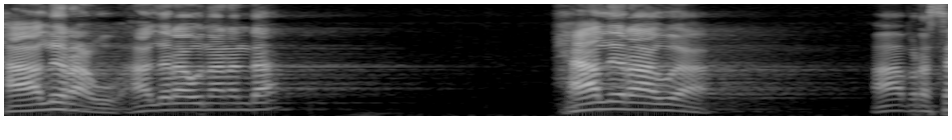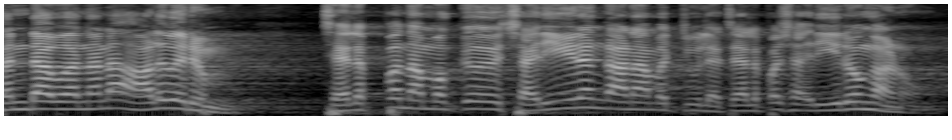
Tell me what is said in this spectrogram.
ഹാലിറാവു. ഹാലിറാവു എന്നാണ് എന്താ? ഹാലിറാവുക. ആ പ്രസന്റ് ആവുക എന്ന് പറഞ്ഞാൽ ആൾ വരും. ചിലപ്പോൾ നമുക്ക് ശരീരം കാണാൻ പറ്റൂല. ചിലപ്പോൾ ശരീരവും കാണും.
